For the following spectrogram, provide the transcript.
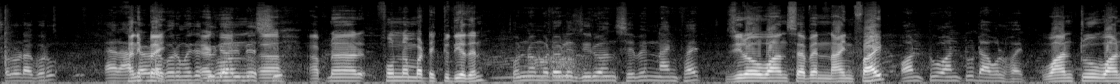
ষোলোটা গরু। আর আঠারোটা গরুর মধ্যে দুইটা আমি বেচছি আপনার ফোন নাম্বারটা একটু দিয়ে দেন। ফোন নাম্বারটা হলো zero one seven nine five. Zero one seven nine five. One two one two double five. One two one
